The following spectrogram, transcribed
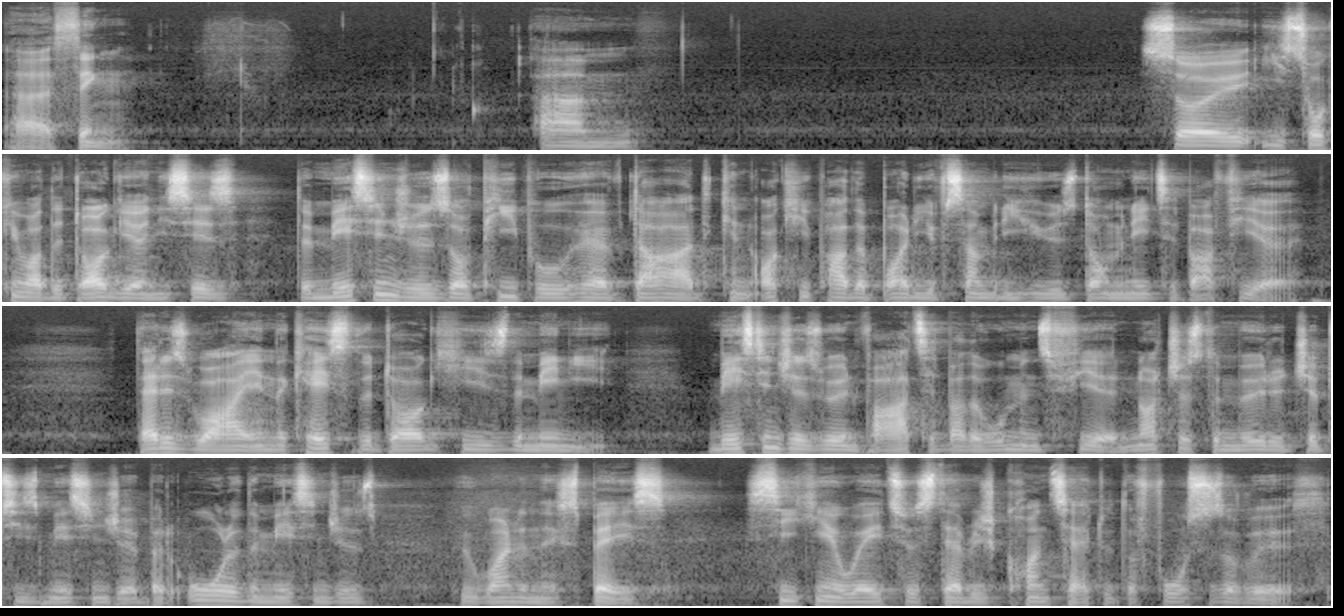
uh, thing. Um, so he's talking about the dog here, and he says the messengers of people who have died can occupy the body of somebody who is dominated by fear. That is why, in the case of the dog, he is the many. Messengers were invited by the woman's fear, not just the murdered gypsy's messenger, but all of the messengers who wandered in space seeking a way to establish contact with the forces of Earth.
